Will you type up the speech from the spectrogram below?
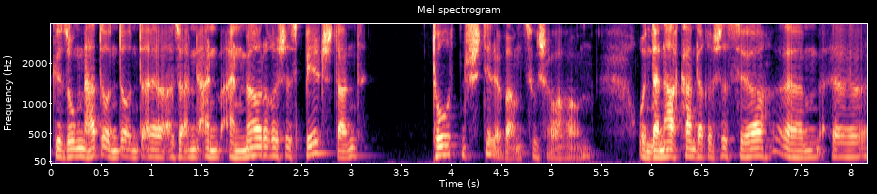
gesungen hat und, und äh, also ein, ein, ein mörderisches Bild stand, Totenstille war im Zuschauerraum. Und danach kam der Regisseur ähm, äh,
